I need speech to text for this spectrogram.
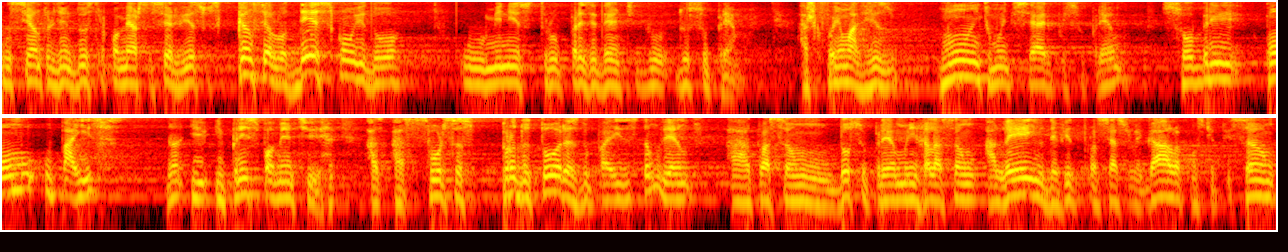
o Centro de Indústria, Comércio e Serviços cancelou, desconvidou o ministro presidente do, do Supremo. Acho que foi um aviso muito, muito sério para o Supremo sobre como o país, né, e, e, principalmente as, as forças produtoras do país, estão vendo a atuação do Supremo em relação à lei, o devido processo legal, a Constituição,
